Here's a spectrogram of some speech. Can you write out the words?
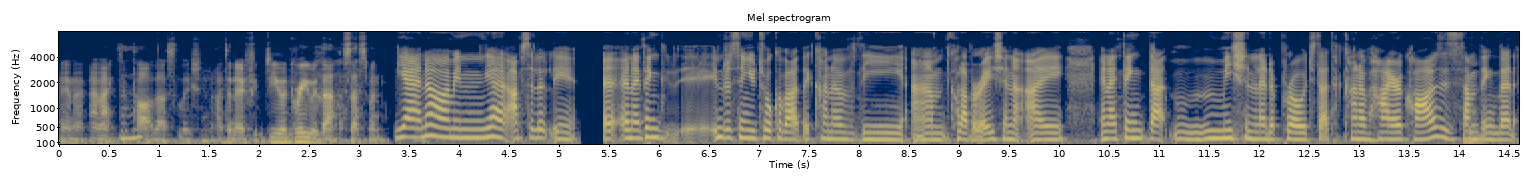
you know, an active mm-hmm. part of that solution. I don't know if do you agree with that assessment? Yeah, no, I mean, yeah, absolutely and I think interesting you talk about the kind of the um, collaboration. I and I think that mission-led approach, that kind of higher cause, is something that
